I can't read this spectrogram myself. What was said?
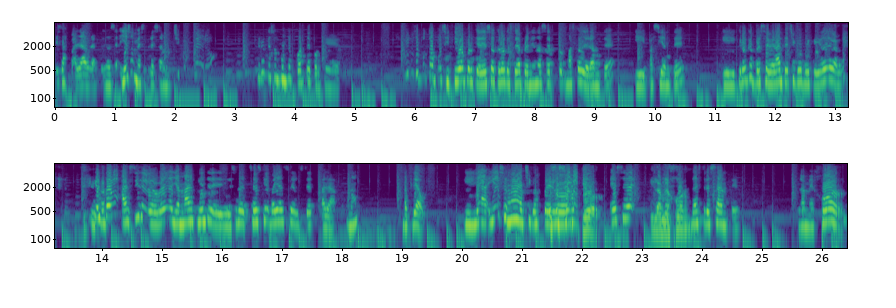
esas palabras. pues, o sea, y eso me estresa a mí, chicos. Pero creo que es un punto fuerte porque. Creo que es un punto positivo porque de eso creo que estoy aprendiendo a ser to- más tolerante y paciente. Y creo que perseverante, chicos, porque yo de verdad que estaba así de volver a llamar al cliente y decirle, ¿sabes qué? Váyase usted a la, ¿no? Malcriado. Y ya, y eso nada, chicos, pero sí es peor. ese Y la mejor. la estresante. La mejor.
